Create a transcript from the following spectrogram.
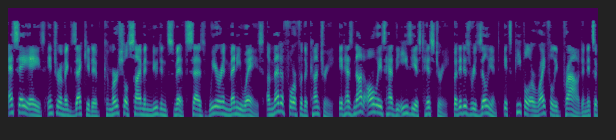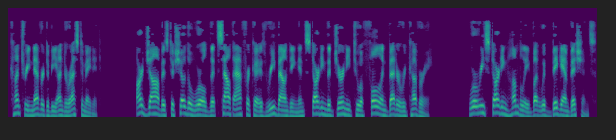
SAA's interim executive, commercial Simon Newton Smith says, We are in many ways, a metaphor for the country. It has not always had the easiest history, but it is resilient, its people are rightfully proud and it's a country never to be underestimated. Our job is to show the world that South Africa is rebounding and starting the journey to a full and better recovery. We're restarting humbly but with big ambitions.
